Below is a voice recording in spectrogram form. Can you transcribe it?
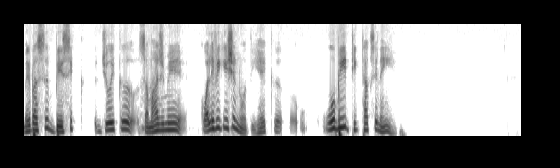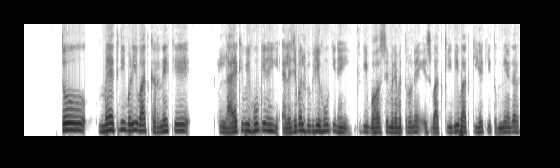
मेरे पास बेसिक जो एक समाज में क्वालिफिकेशन होती है, एक, वो भी ठीक ठाक से नहीं है। तो मैं इतनी बड़ी बात करने के लायक भी हूँ कि नहीं एलिजिबल भी हूँ कि नहीं, क्योंकि बहुत से मेरे मित्रों ने इस बात की, भी बात की है कि तुमने अगर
